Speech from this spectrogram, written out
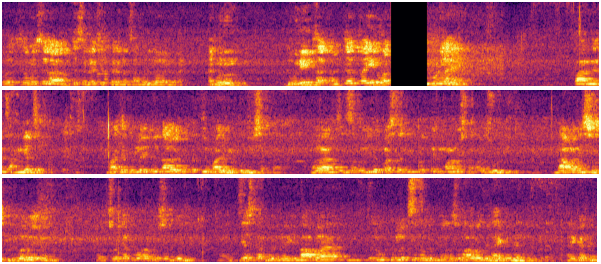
समस्येला आमच्या सगळ्या शेतकऱ्यांना सामोरे जावं लागणार आहे. आणि म्हणून दोन्हींचा खालच्याचाही वा- निवडला आहे. पारण्याचा अंग्याचा माझ्याकडलं इथे नाव आहे तर तुम्ही माझ्याकडे पोचू शकता. मला अडचण सांगा इथं बसताना मी प्रत्येक माणूस ना मला सोडते नावाने सोडते बरोबर आहे का नाही? छोट्या पोरापासून तर अं, तेच काम करत की नावा तर लोक लक्ष नव्हतं त्यांना सुद्धा आवाज दिला ऐकत द्यायला ऐका नाही?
